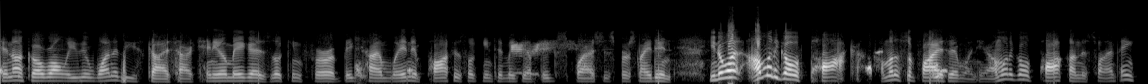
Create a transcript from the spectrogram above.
cannot go wrong with either one of these guys. How Kenny Omega is looking for a big time win, and Pac is looking to make a big splash his first night in. You know what? I'm going to go with Pac. I'm going to surprise everyone here. I'm going to go with Pac on this one. I think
